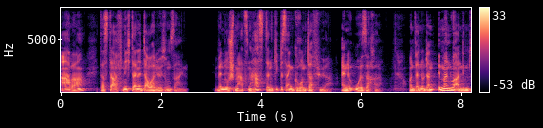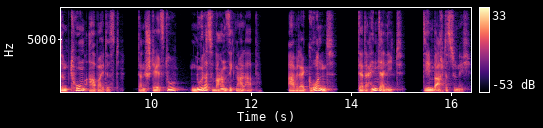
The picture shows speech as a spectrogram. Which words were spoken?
Aber das darf nicht deine Dauerlösung sein. Wenn du Schmerzen hast, dann gibt es einen Grund dafür, eine Ursache. Und wenn du dann immer nur an dem Symptom arbeitest, dann stellst du nur das Warnsignal ab. Aber der Grund, der dahinter liegt, den beachtest du nicht.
